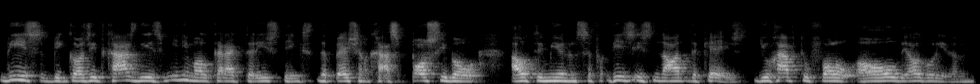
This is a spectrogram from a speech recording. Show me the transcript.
this because it has these minimal characteristics, the patient has possible autoimmune. This is not the case. You have to follow all the algorithm.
